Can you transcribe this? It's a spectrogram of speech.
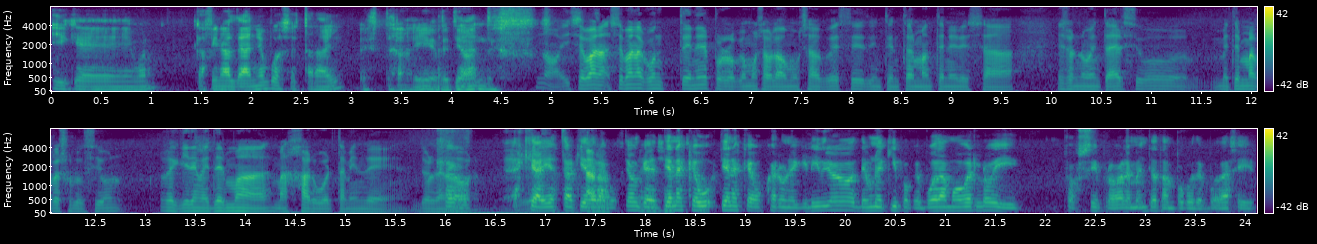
Y que, bueno, que a final de año pues estará ahí. Está ahí, efectivamente. No, y se van, a, se van a contener por lo que hemos hablado muchas veces de intentar mantener esa, esos 90 Hz, meter más resolución, requiere meter más, más hardware también de, de ordenador. Es que ahí está el kit de la cuestión, que tienes que tienes que buscar un equilibrio de un equipo que pueda moverlo y pues sí, probablemente tampoco te puedas ir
